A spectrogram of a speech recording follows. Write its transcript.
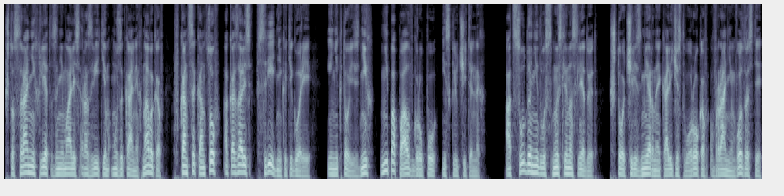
что с ранних лет занимались развитием музыкальных навыков, в конце концов оказались в средней категории, и никто из них не попал в группу исключительных. Отсюда недвусмысленно следует, что чрезмерное количество уроков в раннем возрасте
